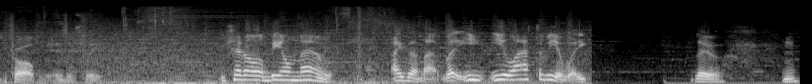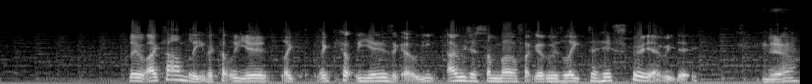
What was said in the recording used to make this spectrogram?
He probably is asleep. You said I'll be on now. I done that, but you, you'll have to be awake. Lou. Hmm? Lou, I can't believe a couple of years, like like a couple of years ago, you, I was just a motherfucker who was late to history every day. Yeah.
